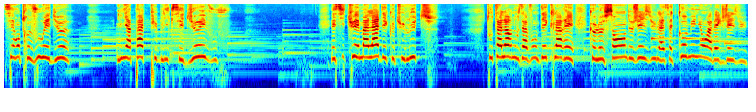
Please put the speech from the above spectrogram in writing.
C'est entre vous et Dieu. Il n'y a pas de public, c'est Dieu et vous. Et si tu es malade et que tu luttes, tout à l'heure nous avons déclaré que le sang de Jésus, cette communion avec Jésus,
